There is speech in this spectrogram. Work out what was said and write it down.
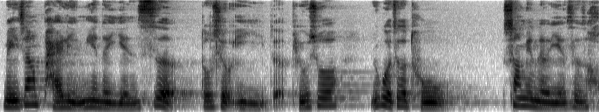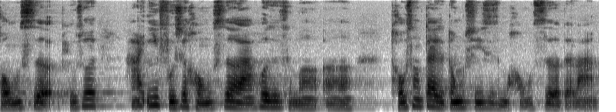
每一张牌里面的颜色都是有意义的。比如说，如果这个图上面的颜色是红色，比如说他衣服是红色啊，或者什么呃头上戴的东西是什么红色的啦，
